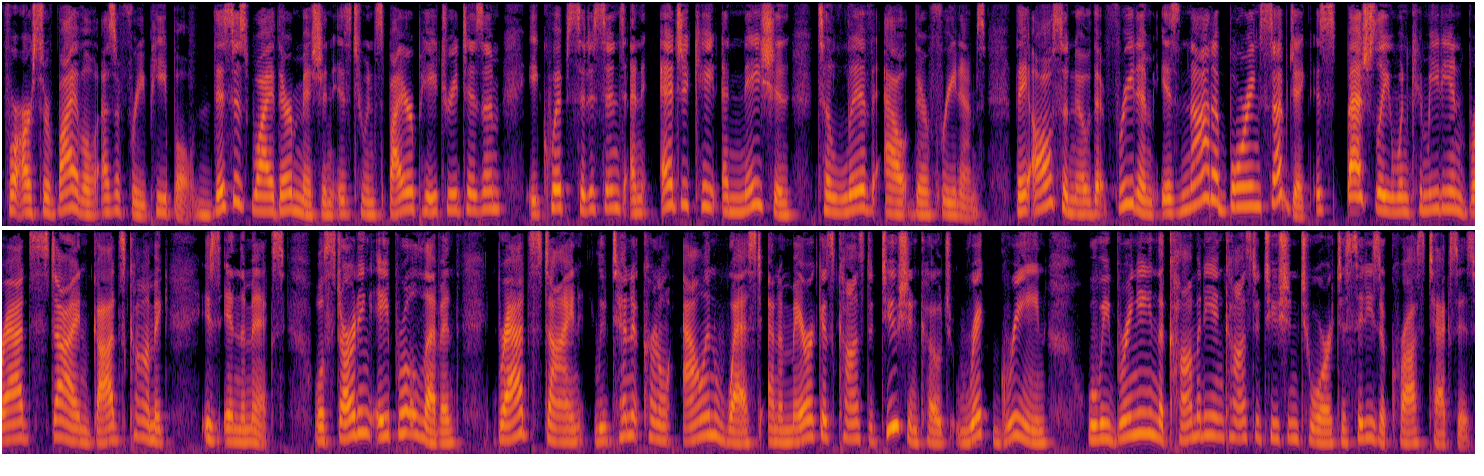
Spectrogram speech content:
for our survival as a free people. This is why their mission is to inspire patriotism, equip citizens, and educate a nation to live out their freedoms. They also know that freedom is not a boring subject, especially when comedian Brad Stine, God's comic, is in the mix. Well, starting April 11th, Brad Stine, Lieutenant Colonel Allen West, and America's Constitution coach Rick Green will be bringing the Comedy and Constitution Tour to cities across Texas.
